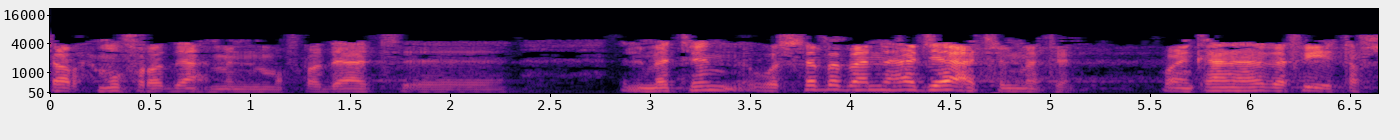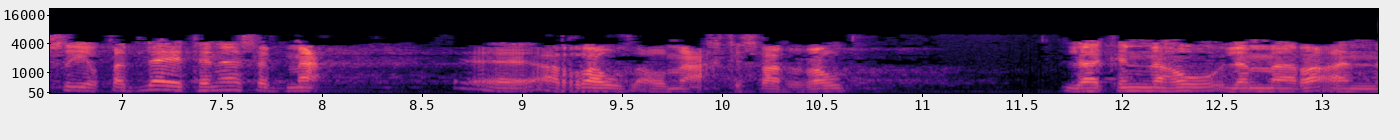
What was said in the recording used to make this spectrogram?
شرح مفردة من مفردات آه، المتن والسبب أنها جاءت في المتن وإن كان هذا فيه تفصيل قد لا يتناسب مع آه، الروض أو مع اختصار الروض. لكنه لما رأى أن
